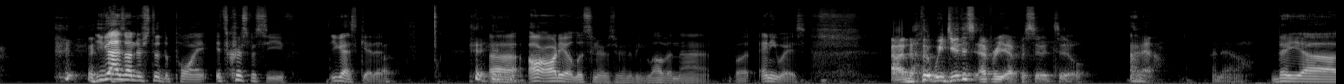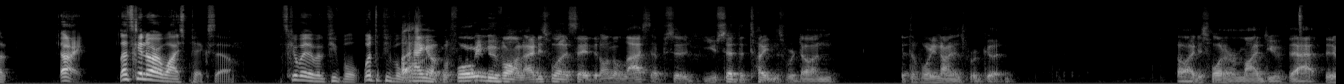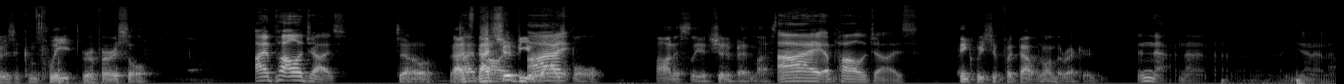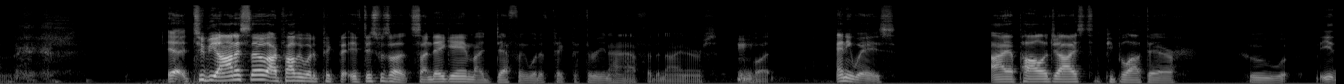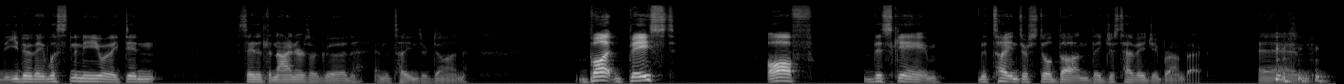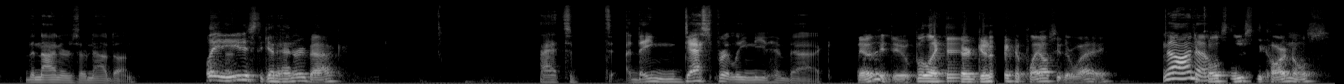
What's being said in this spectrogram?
You guys understood the point. It's Christmas Eve. You guys get it. Uh, our audio listeners are going to be loving that. But anyways, I know that we do this every episode too. I know. I know. The uh all right. Let's get into our wise picks though. Let's get with the people what the people But want. hang on, before we move on, I just want to say that on the last episode, you said the Titans were done, that the 49ers were good. So I just want to remind you of that, that it was a complete reversal. I apologize. So that's, that should be a wise I- bowl. Honestly, it should have been last time. I apologize. I think we should put that one on the record. No, no, no, no, no. Yeah, to be honest though, I probably would have picked the if this was a Sunday game, I definitely would have picked the three and a half for the Niners. Hmm. But anyways, I apologize to the people out there who either they listened to me or they didn't say that the Niners are good and the Titans are done. But based off this game, the Titans are still done. They just have AJ Brown back. And the Niners are now done. All they need is to get Henry back. Ah, That's they desperately need him back. No, they do. But like they're gonna make the playoffs either way. No, I The know. Colts lose to the Cardinals.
